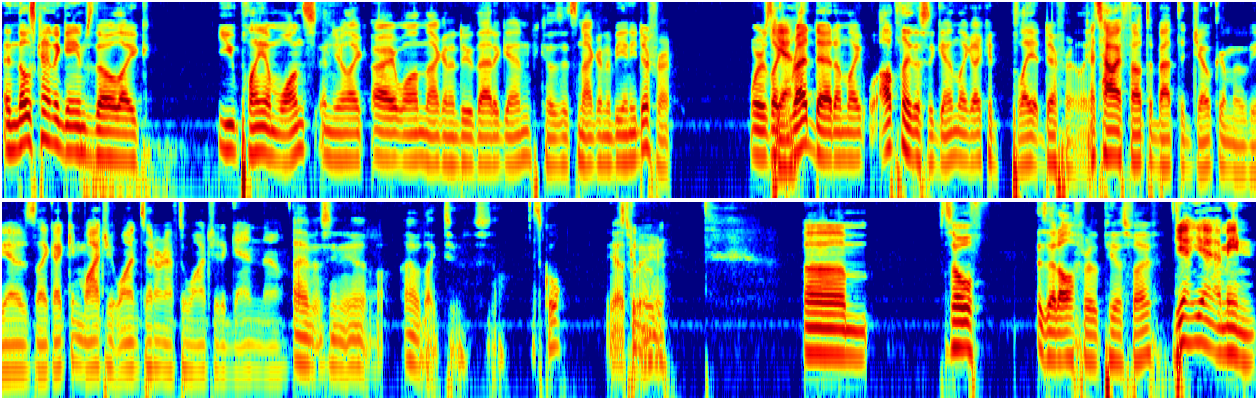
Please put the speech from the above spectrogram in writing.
and those kind of games though, like you play them once and you're like, all right, well, I'm not gonna do that again because it's not gonna be any different. Whereas like Yeah. Red Dead, I'm like, well, I'll play this again. Like I could play it differently. That's how I felt about the Joker movie. I was like, I can watch it once. I don't have to watch it again now. I haven't seen it yet. I would like to. So It's cool. yeah, It's that's a what good I hear. Um, so f- Is that all for the PS5? Yeah, yeah. I mean,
